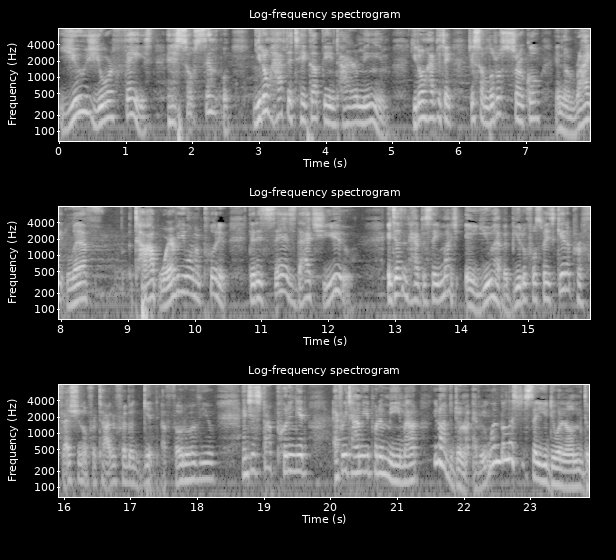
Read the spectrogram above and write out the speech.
use your face and it's so simple. You don't have to take up the entire meme. You don't have to take just a little circle in the right left top wherever you want to put it that it says that's you it doesn't have to say much. You have a beautiful space. Get a professional photographer to get a photo of you and just start putting it every time you put a meme out. You don't have to do it on everyone, but let's just say you're doing it on the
